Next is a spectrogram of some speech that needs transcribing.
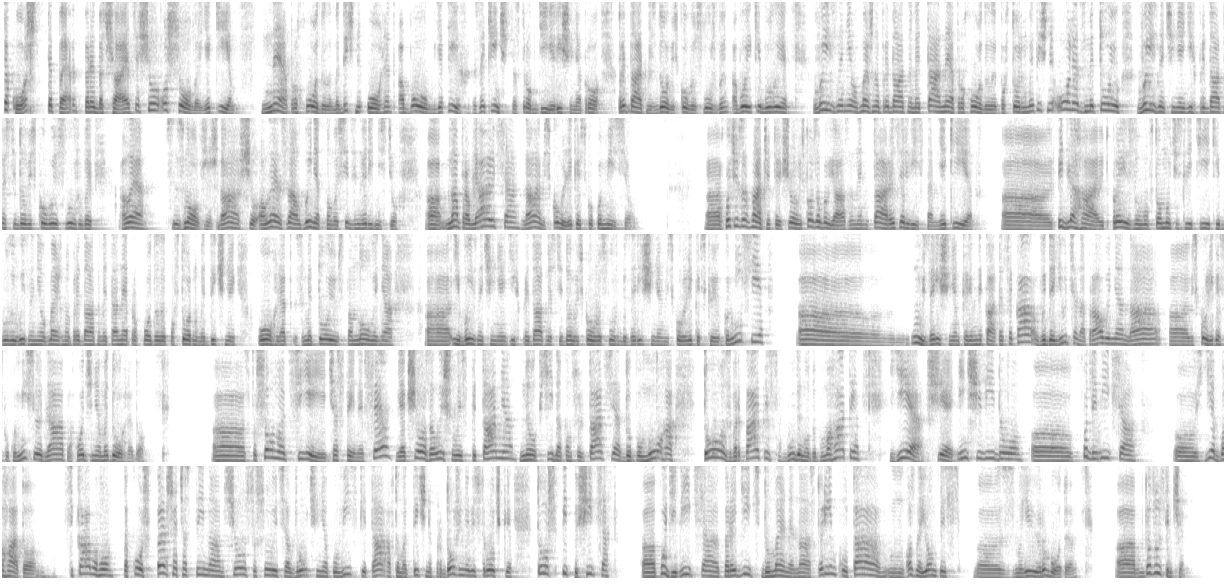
Також тепер передбачається, що особи, які не проходили медичний огляд або в яких закінчиться строк дії рішення про придатність до військової служби, або які були визнані обмежено придатними та не проходили повторний медичний огляд з метою визначення їх придатності до військової служби, але знову ж да, що але за винятком осіб з інвалідністю а, направляються на військову лікарську комісію. Хочу зазначити, що військовозобов'язаним та резервістам, які підлягають призову, в тому числі ті, які були визнані обмежено придатними та не проходили повторно медичний огляд з метою встановлення і визначення їх придатності до військової служби за рішенням військово-лікарської комісії, ну і за рішенням керівника ТЦК видаються направлення на військово-лікарську комісію для проходження медогляду. А, Стосовно цієї частини все. Якщо залишились питання, необхідна консультація, допомога, то звертайтесь, будемо допомагати. Є ще інші відео, е, подивіться, е, є багато цікавого. Також перша частина, що стосується вручення повістки та автоматичне продовження відстрочки. Тож підпишіться. е, Поділіться, перейдіть до мене на сторінку та ознайомтесь е, з моєю роботою. До зустрічі!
